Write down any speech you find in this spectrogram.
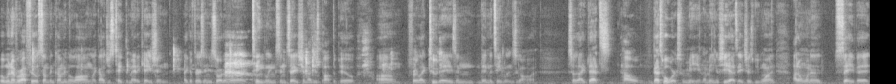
But whenever I feel something coming along, like I'll just take the medication. Like if there's any sort of a tingling sensation, I just pop the pill um, for like two days, and then the tingling's gone. So like that's how that's what works for me. And I mean, if she has HSV one, I don't want to say that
